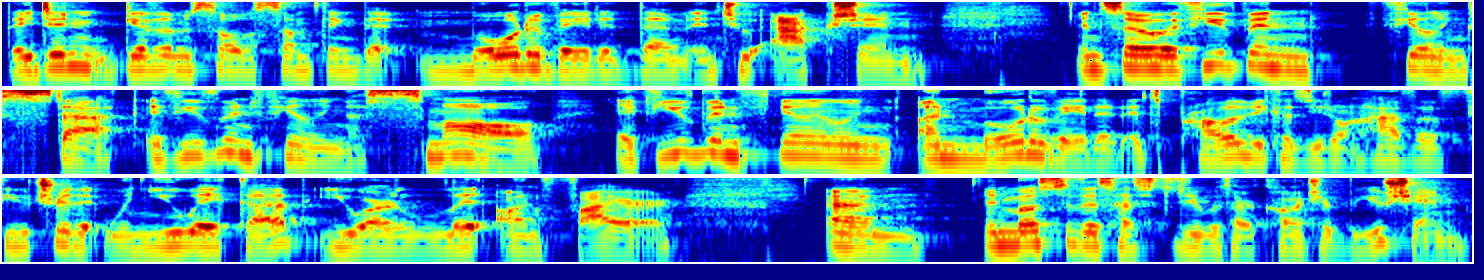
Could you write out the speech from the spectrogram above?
They didn't give themselves something that motivated them into action. And so if you've been feeling stuck, if you've been feeling small, if you've been feeling unmotivated, it's probably because you don't have a future that when you wake up, you are lit on fire. Um, and most of this has to do with our contribution,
